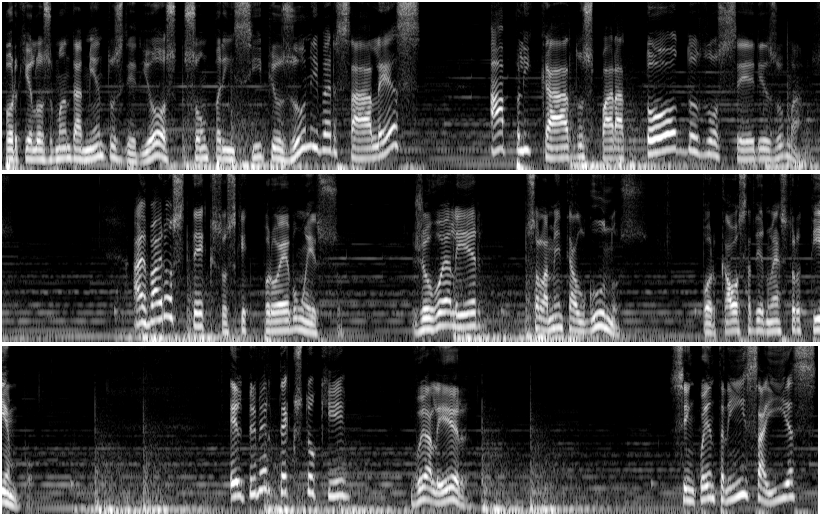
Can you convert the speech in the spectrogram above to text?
porque os mandamentos de Deus são princípios universais aplicados para todos os seres humanos. Há vários textos que proíbem isso. Eu vou ler solamente alguns por causa de nosso tempo. O primeiro texto que vou ler se encontra em Isaías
